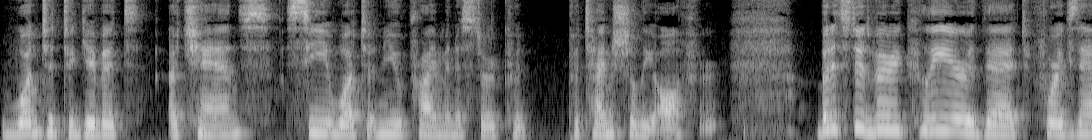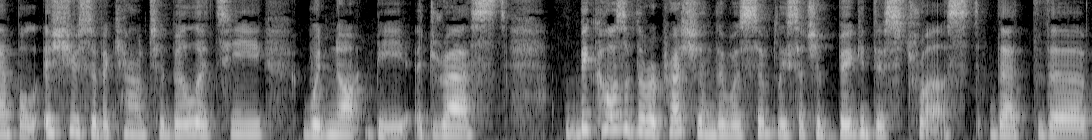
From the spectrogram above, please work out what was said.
wanted to give it a chance, see what a new prime minister could potentially offer. But it stood very clear that, for example, issues of accountability would not be addressed because of the repression, there was simply such a big distrust that the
